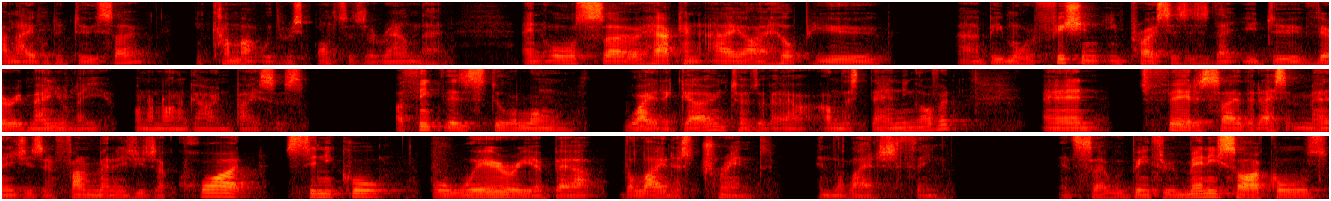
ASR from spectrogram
unable to do so, and come up with responses around that. And also, how can AI help you uh, be more efficient in processes that you do very manually on an ongoing basis? I think there's still a long way to go in terms of our understanding of it. And it's fair to say that asset managers and fund managers are quite cynical or wary about the latest trend and the latest thing. And so we've been through many cycles.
